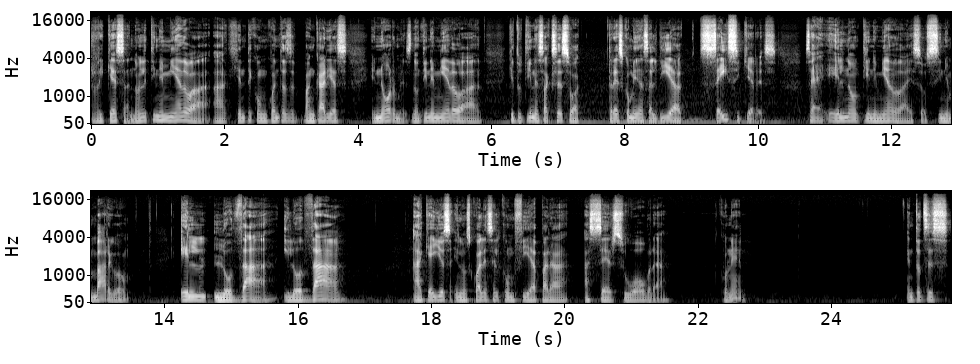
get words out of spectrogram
riqueza, no le tiene miedo a, a gente con cuentas bancarias enormes, no tiene miedo a que tú tienes acceso a tres comidas al día, seis si quieres. O sea, Él no tiene miedo a eso. Sin embargo, Él lo da y lo da a aquellos en los cuales Él confía para hacer su obra con Él. Entonces,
